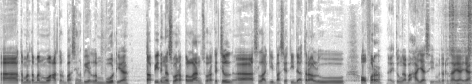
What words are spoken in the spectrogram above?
uh, teman-teman mau atur bassnya lebih lembut ya. Tapi dengan suara pelan, suara kecil, uh, selagi bassnya tidak terlalu over, nah itu nggak bahaya sih menurut saya ya.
